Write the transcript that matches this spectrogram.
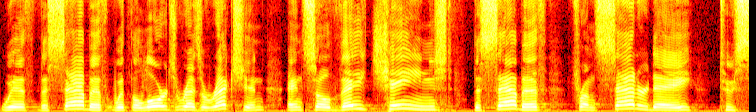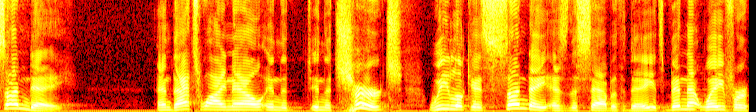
with the Sabbath with the Lord's resurrection, and so they changed the Sabbath from Saturday to Sunday. And that's why now in the, in the church, we look at Sunday as the Sabbath day. It's been that way for,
